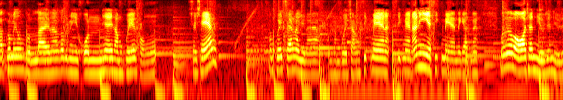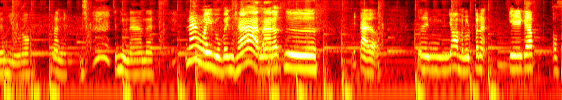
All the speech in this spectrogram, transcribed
ครับ ก็ไม่ต้องสนอะไรนะ ก็จะมีคนที่ให้ทำเควสของชายแชงทำเควสแชงอะไรอยู่นะคนทำเควสช้างซิกแมนอะซิกแมนอันนี้ไงซิกแมนนะครับนะมันก็บอกว่าฉันหิวฉันหิวฉันหิวเนาะนั่นไง ฉันหิวน้ำนะ นั่งมาอยู่เป็นชาตินะแล้วคือ ไม่ตายเหรอเอ้ยยอดมนุษย์ปะเนี่ยเกย์ครับเอาโซ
